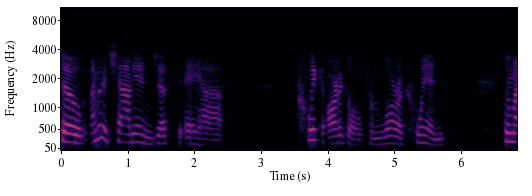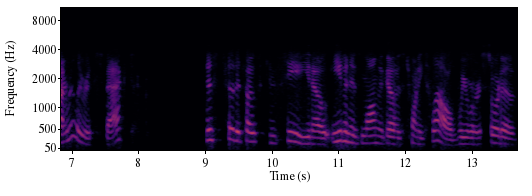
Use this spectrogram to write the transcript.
So I'm going to chat in just a uh, quick article from Laura Quinn whom I really respect, just so that folks can see, you know, even as long ago as 2012, we were sort of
